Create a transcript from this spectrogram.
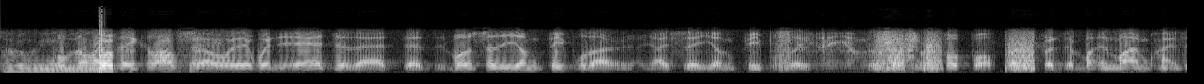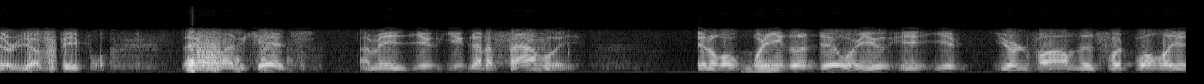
Totally Well, unreal. Bill, I think also when you add to that, that most of the young people that I say young people, they're professional football players, but in my mind they're young people. They all have kids. I mean, you you got a family. You know, what are you mm-hmm. going to do? Are you you you- you're involved in football, you,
